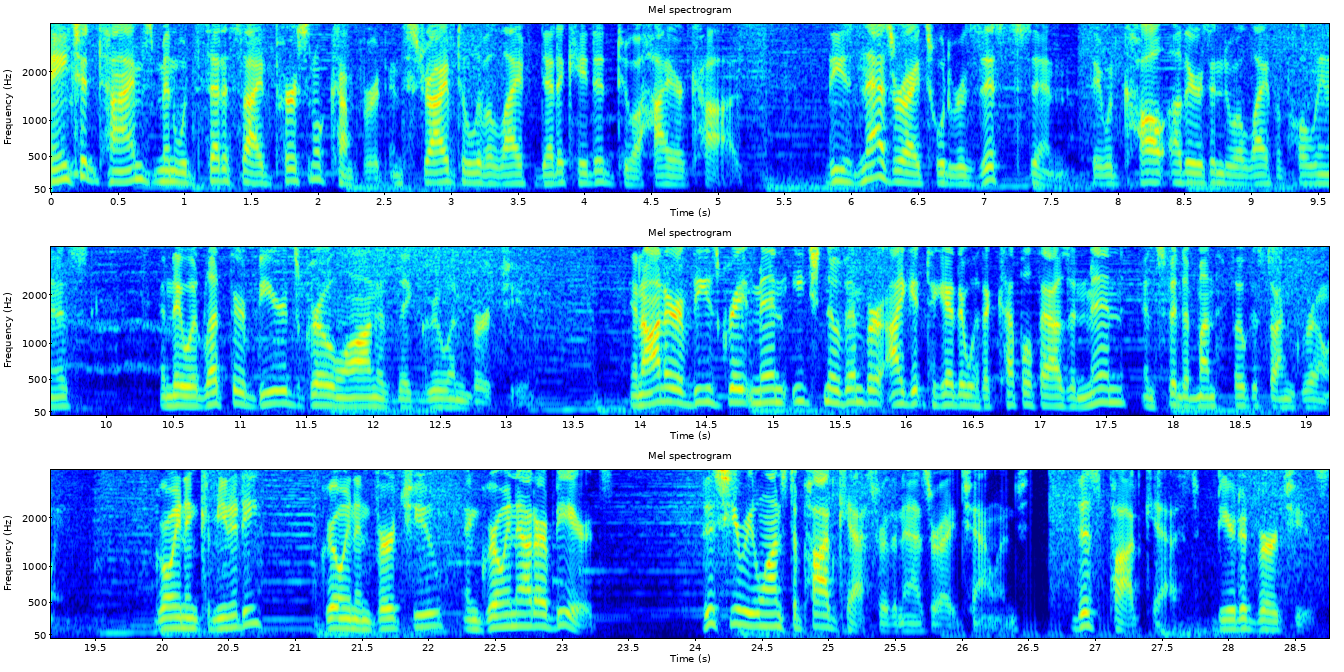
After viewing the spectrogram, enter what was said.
ancient times, men would set aside personal comfort and strive to live a life dedicated to a higher cause. These Nazarites would resist sin, they would call others into a life of holiness, and they would let their beards grow long as they grew in virtue. In honor of these great men, each November I get together with a couple thousand men and spend a month focused on growing. Growing in community, growing in virtue, and growing out our beards. This year we launched a podcast for the Nazarite Challenge. This podcast, Bearded Virtues.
